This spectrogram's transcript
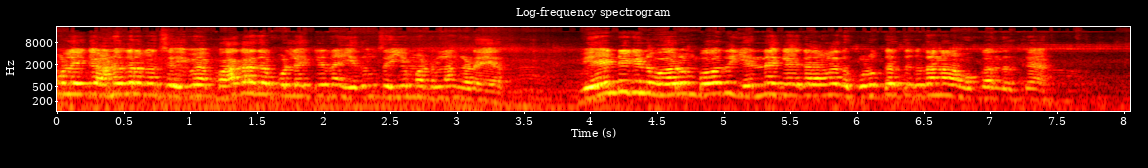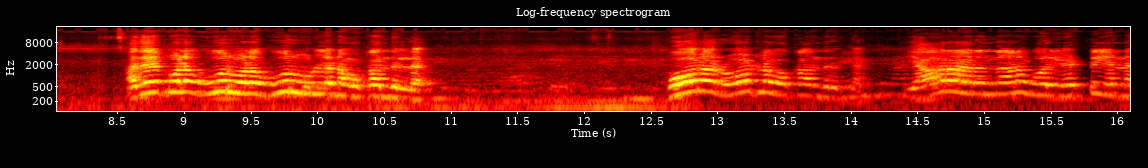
பிள்ளைக்கு அனுகிரகம் செய்வேன். பார்க்காத பிள்ளைக்கு நான் எதுவும் செய்ய மாட்டேலாம் கிடையாது. வேண்டிக்கின்னு வரும்போது என்ன கேட்குறாங்களோ அதை கொடுக்கறதுக்கு தான் நான் உட்காந்துருக்கேன் அதே போல ஊர் உள்ள ஊர் உள்ள நான் உட்காந்துல்ல போற ரோட்ல உட்காந்துருக்கேன் யாரா இருந்தாலும் ஒரு எட்டு என்ன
